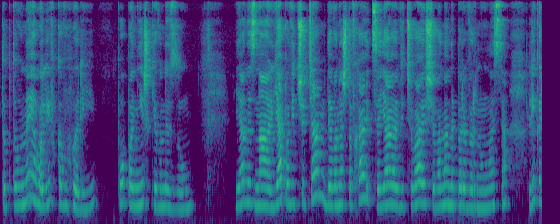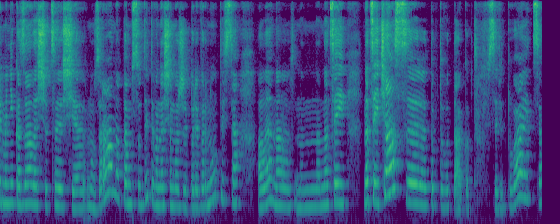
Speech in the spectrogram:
Тобто у неї голівка вгорі, попа ніжки внизу. Я не знаю. Я по відчуттям, де вона штовхається, я відчуваю, що вона не перевернулася. Лікар мені казала, що це ще ну, зарано там судити, вона ще може перевернутися, але на, на, на, цей, на цей час, е, тобто, от так от все відбувається.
